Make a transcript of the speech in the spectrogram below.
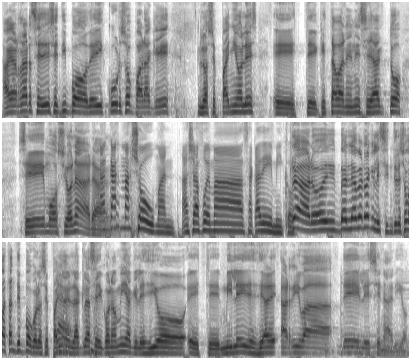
agarrarse de ese tipo de discurso para que los españoles este, que estaban en ese acto se emocionaran. Acá es más showman, allá fue más académico. Claro, y la verdad que les interesó bastante poco a los españoles Claro. la clase de economía que les dio este, Milei desde ar- arriba del escenario.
